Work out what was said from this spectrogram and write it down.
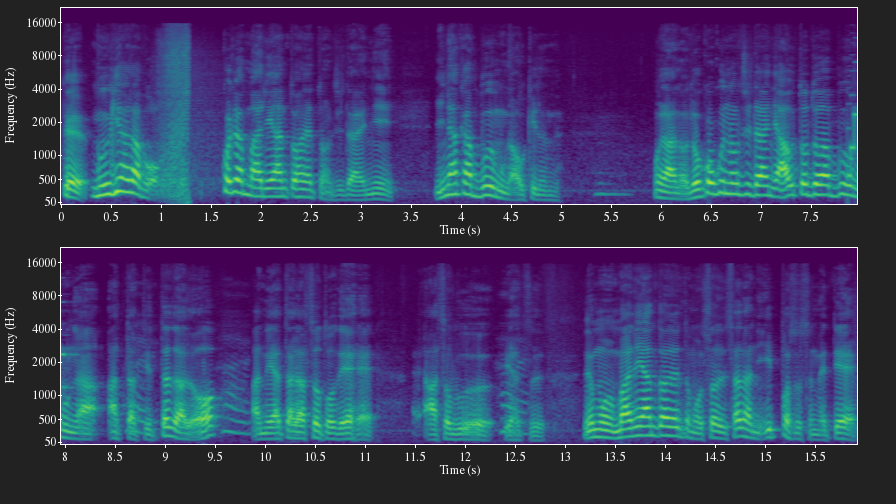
で麦わら帽。これはマリー・アントワネットの時代に田舎ブームが起きるんです。ほらあの露国の時代にアウトドアブームがあったって言っただ。ろう、はいはい、あのやたら外で遊ぶやつ、はい、でもマリー・アントワネットもそれさらに一歩進めて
